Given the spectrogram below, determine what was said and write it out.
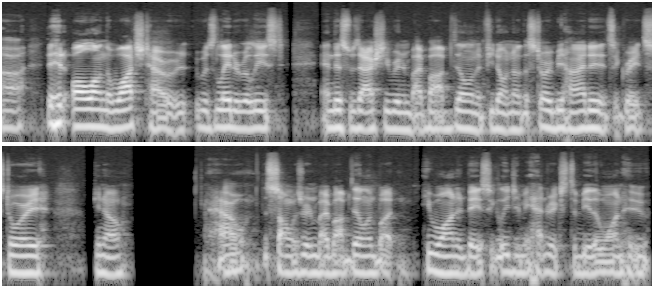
Uh, the hit All Along the Watchtower was later released, and this was actually written by Bob Dylan. If you don't know the story behind it, it's a great story. You know how the song was written by Bob Dylan, but he wanted basically Jimi Hendrix to be the one who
